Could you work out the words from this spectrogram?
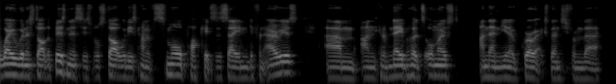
the way we're going to start the business is we'll start with these kind of small pockets, as I say, in different areas um, and kind of neighborhoods almost and then you know grow exponentially from there.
